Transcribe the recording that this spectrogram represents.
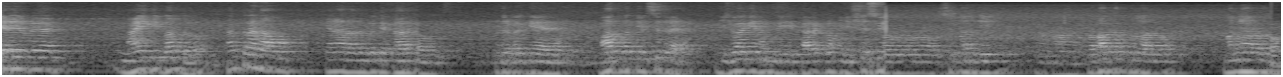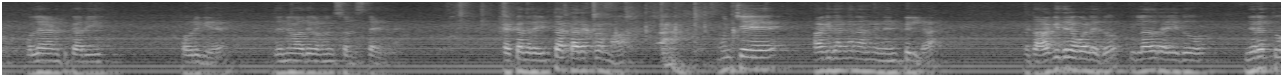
ಬೇರೆಯವರ ಮಾಹಿತಿ ಬಂದು ನಂತರ ನಾವು ಏನಾದ್ರು ಅದ್ರ ಬಗ್ಗೆ ಕಾರ್ಯಕ್ರಮ ಇದ್ರ ಬಗ್ಗೆ ಮಹತ್ವ ತಿಳಿಸಿದ್ರೆ ನಿಜವಾಗಿ ನಮಗೆ ಕಾರ್ಯಕ್ರಮ ಯಶಸ್ವಿ ಸಿಬ್ಬಂದಿ ನಮ್ಮ ಪ್ರಭಾಕರ್ ಅವರು ಕಲ್ಯಾಣಾಧಿಕಾರಿ ಅವರಿಗೆ ಧನ್ಯವಾದಗಳನ್ನು ಸಲ್ಲಿಸ್ತಾ ಇದ್ದೇನೆ. ಯಾಕಂದರೆ ಇಂಥ ಕಾರ್ಯಕ್ರಮ ಮುಂಚೆ ಆಗಿದಂಗೆ ನನಗೆ ನೆನಪಿಲ್ಲ. ಬಟ್ ಆಗಿದ್ರೆ ಒಳ್ಳೆಯದು ಇಲ್ಲಾಂದರೆ ಇದು ನಿರಂತರ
